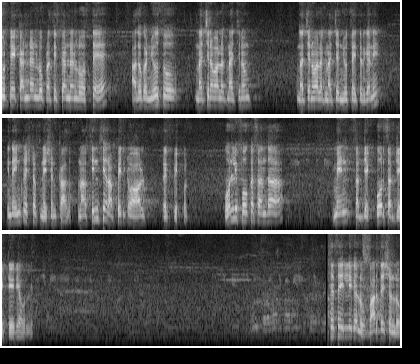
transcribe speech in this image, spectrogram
చుట్టే ఖండనలు ప్రతిస్ఖండనలు వస్తే అదొక న్యూస్ నచ్చిన వాళ్ళకి నచ్చిన నచ్చని వాళ్ళకి నచ్చని న్యూస్ అవుతుంది కానీ in the interest of nation కాదు. నా sincere appeal to all press people only focus on the main subject core subject area only process illegal భారతదేశంలో.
